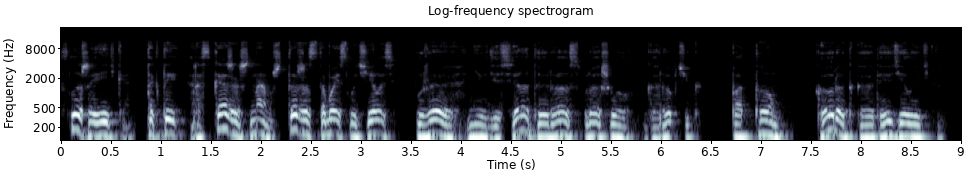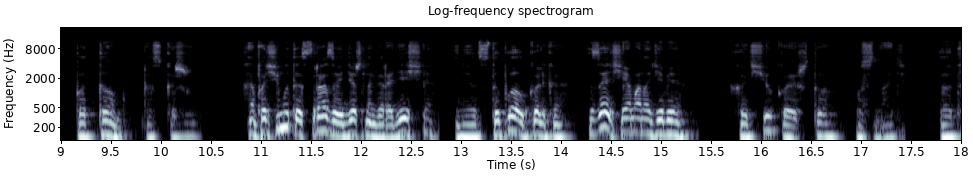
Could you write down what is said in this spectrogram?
«Слушай, Витька, так ты расскажешь нам, что же с тобой случилось?» Уже не в десятый раз спрашивал Горобчик. «Потом», – коротко ответил Витька. «Потом расскажу». «А почему ты сразу идешь на городище?» Не отступал Колька. «Зачем оно тебе?» «Хочу кое-что узнать». От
